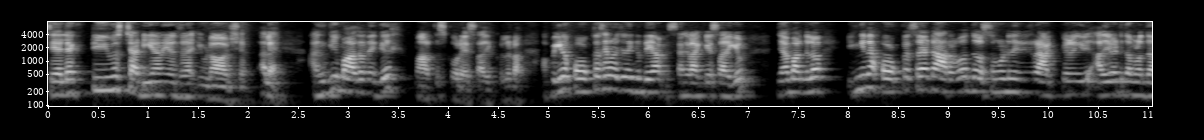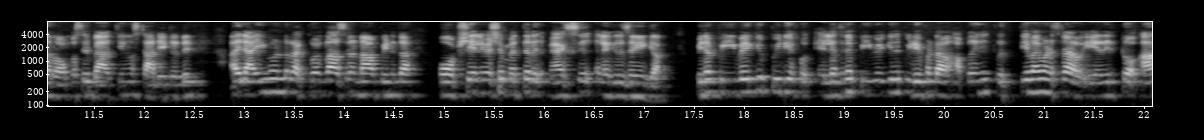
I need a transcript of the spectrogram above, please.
സെലക്റ്റീവ് സ്റ്റഡിയാണ് ഇവിടെ ആവശ്യം അല്ലെ? എങ്കിൽ മാത്രം നിങ്ങൾക്ക് മാർക്ക് സ്കോർ ചെയ്യാൻ സാധിക്കുള്ളൂ കേട്ടോ? അപ്പൊ ഇങ്ങനെ ഫോക്കസ് വെച്ച് നിങ്ങൾക്ക് എന്ത് ചെയ്യാം? ചെയ്യാൻ സാധിക്കും. ഞാൻ പറഞ്ഞല്ലോ ഇങ്ങനെ ഫോക്കസ് ആയിട്ട് അറുപത് ദിവസം കൊണ്ട് നിങ്ങൾക്ക് ആക്കുകയാണെങ്കിൽ അതിനുവേണ്ടി നമ്മൾ എന്താ റോംബസിൽ ബാച്ചിങ് സ്റ്റാർട്ട് ചെയ്തിട്ടുണ്ട് അത് ലൈവ് ഉണ്ട് റെക്കോർഡ് ക്ലാസ്സിൽ ഉണ്ടാവും. പിന്നെ എന്താ ഓപ്ഷൻ എലിവേഷൻ മെത്തഡ് മാത്സ് അല്ലെങ്കിൽ റിസണിക്കുക പിന്നെ P Y Q P D F എല്ലാത്തിനും P Y Q P D F ഉണ്ടാവും. അപ്പൊ നിങ്ങൾക്ക് കൃത്യമായി മനസ്സിലാവും ഏത് ആ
